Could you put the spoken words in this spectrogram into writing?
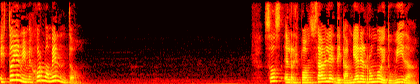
Estoy en mi mejor momento. Sos el responsable de cambiar el rumbo de tu vida.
